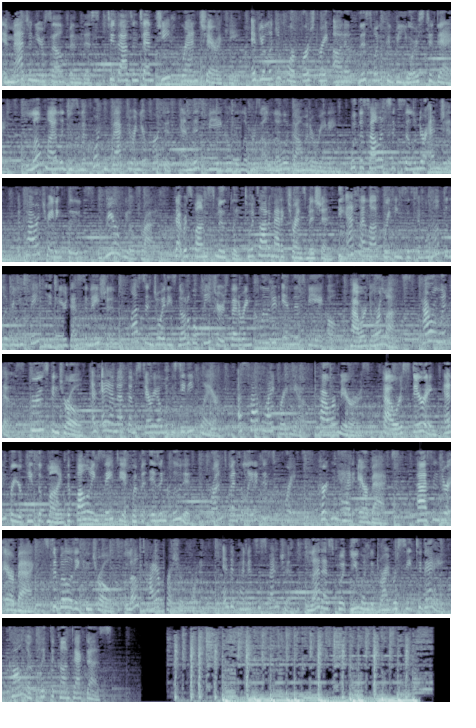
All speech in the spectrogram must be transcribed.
Imagine yourself in this 2010 Jeep Grand Cherokee. If you're looking for a first-rate auto, this one could be yours today. Low mileage is an important factor in your purchase, and this vehicle delivers a low odometer reading. With a solid six-cylinder engine, the powertrain includes rear-wheel drive that responds smoothly to its automatic transmission. The anti-lock braking system will help deliver you safely to your destination. Plus, enjoy these notable features that are included in this vehicle. Power door locks windows, cruise control, an AM FM stereo with a CD player, a satellite radio, power mirrors, power steering. And for your peace of mind, the following safety equipment is included. Front ventilated disc brakes, curtain head airbags, passenger airbag, stability control, low tire pressure warning, independent suspension. Let us put you in the driver's seat today. Call or click to contact us.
